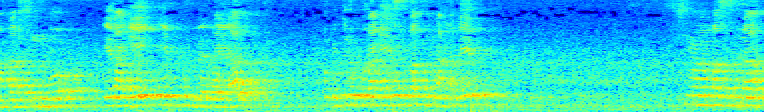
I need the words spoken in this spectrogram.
আমরা শুনব। এর আগে এর পূর্বের আয়াত পবিত্র কোরআনের সুরাতুল নাহালের ষোলো নম্বর সুরাত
